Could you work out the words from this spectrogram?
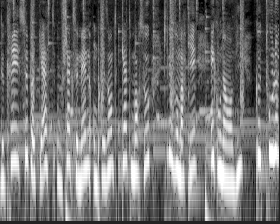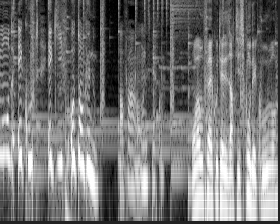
de créer ce podcast où chaque semaine on présente quatre morceaux qui nous ont marqués et qu'on a envie que tout le monde écoute et kiffe autant que nous. Enfin, on espère quoi. On va vous faire écouter des artistes qu'on découvre,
